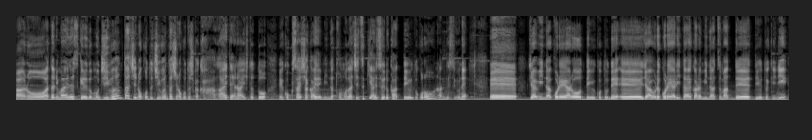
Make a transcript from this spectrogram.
あのー、当たり前ですけれども、自分たちのこと、自分たちのことしか考えてない人と、え、国際社会でみんな友達付き合いするかっていうところなんですよね。えー、じゃあみんなこれやろうっていうことで、えー、じゃあ俺これやりたいからみんな集まってっていう時に、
